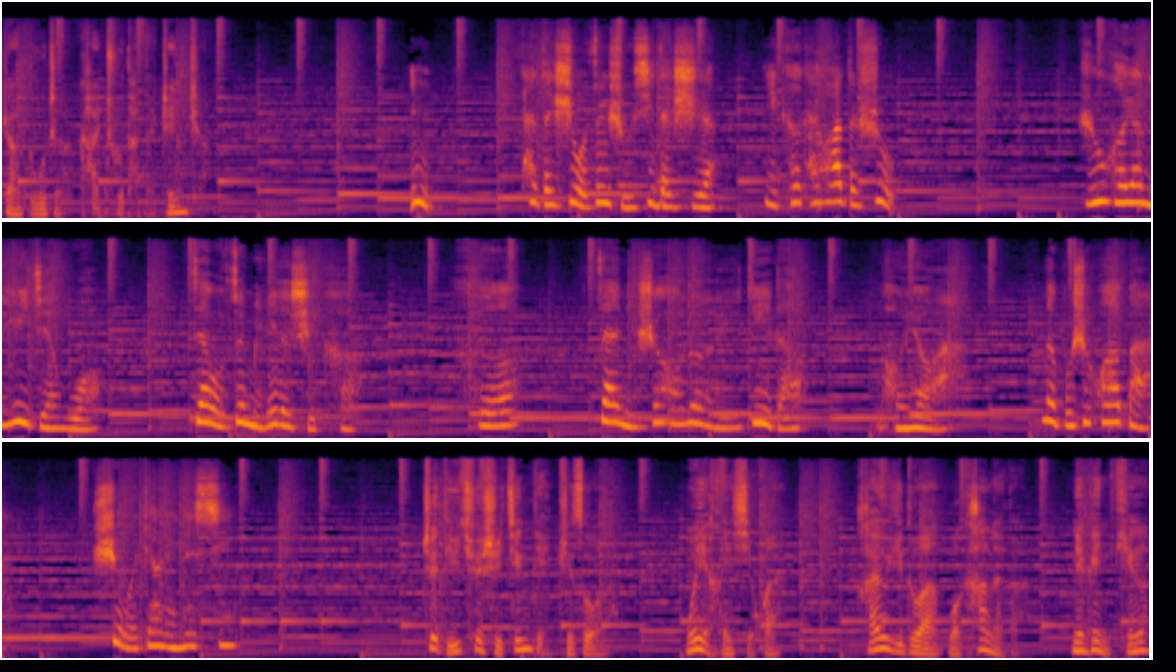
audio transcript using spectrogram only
让读者看出他的真诚。嗯，他的诗我最熟悉的是《一棵开花的树》。如何让你遇见我，在我最美丽的时刻，和在你身后落了一地的。朋友啊，那不是花瓣，是我凋零的心。这的确是经典之作了，我也很喜欢。还有一段我看了的，念给你听啊。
